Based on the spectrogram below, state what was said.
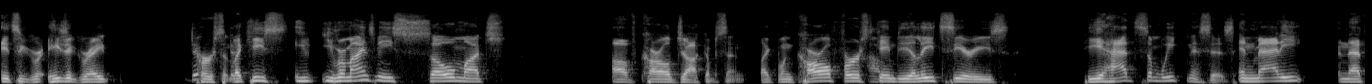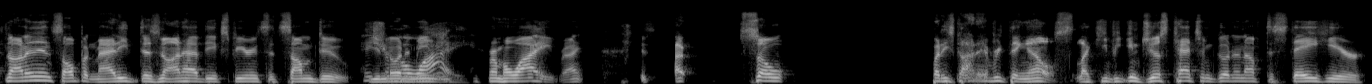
It's a great. He's a great person. Like he's he he reminds me so much of Carl Jocumsen. Like when Carl first came to the Elite Series, he had some weaknesses, and Matty. And that's not an insult, but Matty does not have the experience that some do. He's you know what I mean? From Hawaii, right? It's, I, so, but he's got everything else. Like if he can just catch him good enough to stay here,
